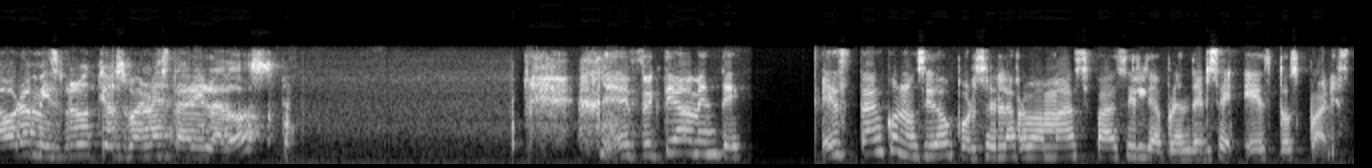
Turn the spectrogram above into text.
ahora mis glúteos van a estar helados? Efectivamente, es tan conocido por ser la forma más fácil de aprenderse estos pares.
